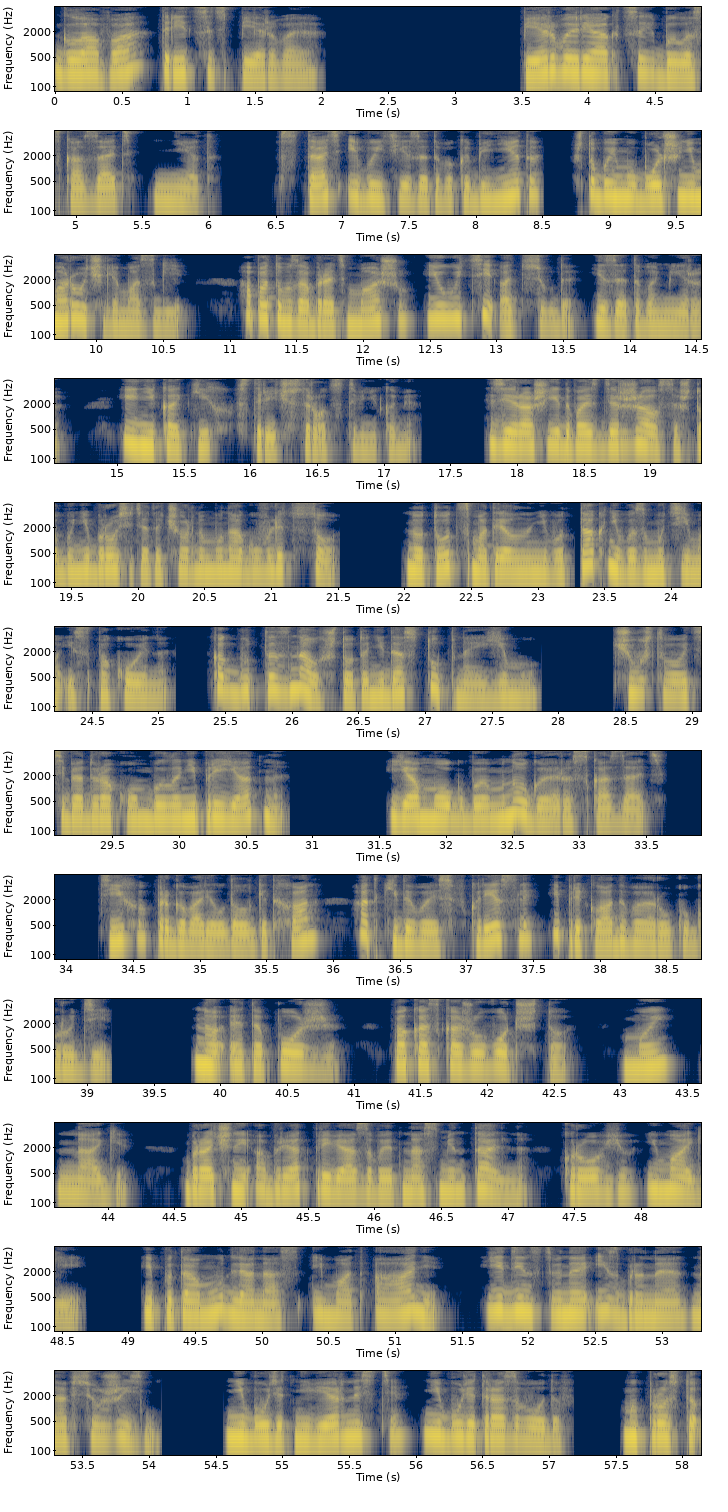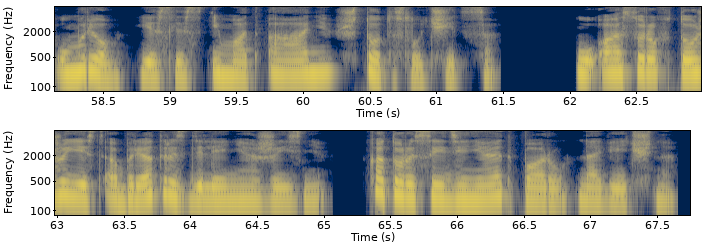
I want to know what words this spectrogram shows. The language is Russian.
Глава 31. Первой реакцией было сказать «нет». Встать и выйти из этого кабинета, чтобы ему больше не морочили мозги, а потом забрать Машу и уйти отсюда, из этого мира. И никаких встреч с родственниками. Зираж едва сдержался, чтобы не бросить это черному нагу в лицо, но тот смотрел на него так невозмутимо и спокойно, как будто знал что-то недоступное ему. Чувствовать себя дураком было неприятно. Я мог бы многое рассказать. Тихо проговорил Далгетхан, откидываясь в кресле и прикладывая руку к груди. Но это позже. Пока скажу вот что. Мы – наги. Брачный обряд привязывает нас ментально, кровью и магией. И потому для нас и мат Аани – единственная избранная на всю жизнь. Не будет неверности, не будет разводов, мы просто умрем, если с Имат Аани что-то случится. У асуров тоже есть обряд разделения жизни, который соединяет пару навечно.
